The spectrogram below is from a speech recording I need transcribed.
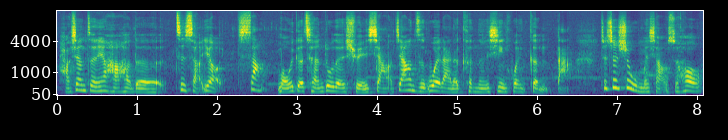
好像真的要好好的，至少要上某一个程度的学校，这样子未来的可能性会更大。这正是我们小时候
